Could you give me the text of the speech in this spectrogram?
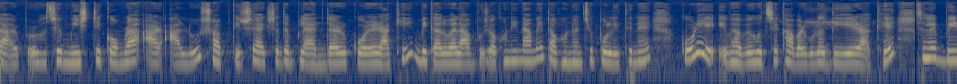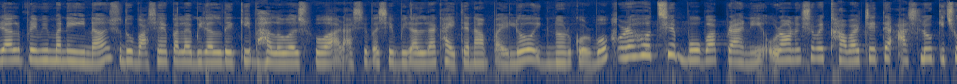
তারপর হচ্ছে মিষ্টি কুমড়া আর আলু সব কিছু একসাথে ব্ল্যান্ডার করে রাখি। বিকালবেলা আব্বু যখনই নামে তখন হচ্ছে পলিথিনে করে এভাবে হচ্ছে খাবারগুলো দিয়ে রাখে। আসলে বিড়াল প্রেমী মানে এই না, শুধু বাসায় পালা বিড়ালদেরকে ভালোবাসবো আর আশেপাশে বিড়ালরা খাইতে না পাইলেও ইগনোর করব। ওরা হচ্ছে বোবা প্রাণী, ওরা অনেক সময় খাবার চাইতে আসলেও কিছু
